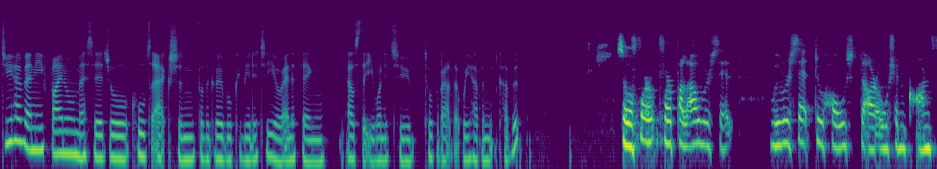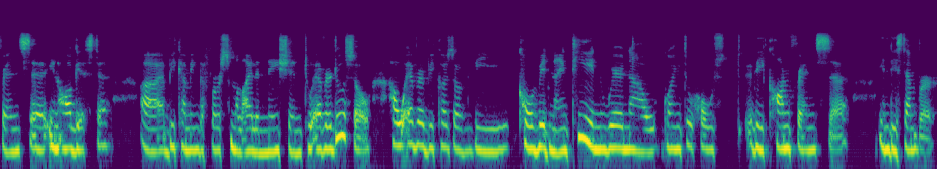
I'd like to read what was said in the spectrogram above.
do you have any final message or call to action for the global community or anything else that you wanted to talk about that we haven't covered? So for for Palau, we're set. We were set to host our ocean conference uh, in August, uh, becoming the first small island nation to ever do so. However, because of the COVID nineteen, we're now going to host the conference uh, in December.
